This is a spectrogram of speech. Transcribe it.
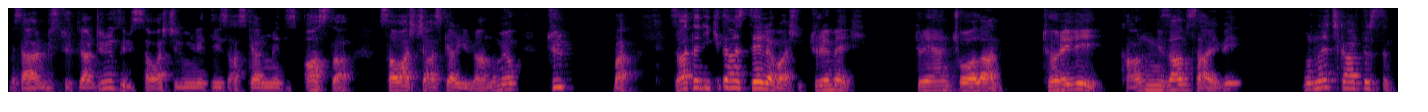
Mesela biz Türkler diyoruz ya biz savaşçı bir milletiyiz, asker bir milletiyiz. Asla. Savaşçı, asker gibi bir anlamı yok. Türk bak zaten iki tanesi T ile başlıyor. Türemek, türeyen, çoğalan, töreli, kanun nizam sahibi. Bunları çıkartırsın.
